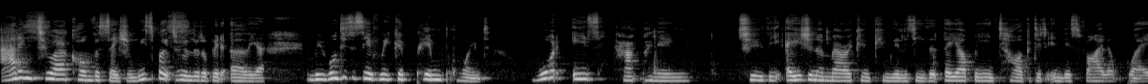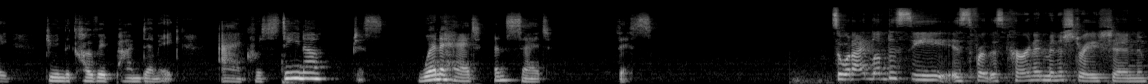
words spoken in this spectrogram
adding to our conversation. We spoke to her a little bit earlier, and we wanted to see if we could pinpoint what is happening to the Asian American community that they are being targeted in this violent way during the COVID pandemic. And Christina just went ahead and said this. So, what I'd love to see is for this current administration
